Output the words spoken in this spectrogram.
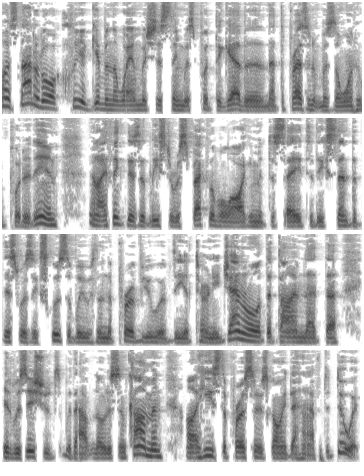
Well, it's not at all clear, given the way in which this thing was put together, that the president was the one who put it in. And I think there's at least a respectable argument to say, to the extent that this was exclusively within the purview of the attorney general at the time that uh, it was issued without notice and comment, uh, he's the person who's going to have to do it.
